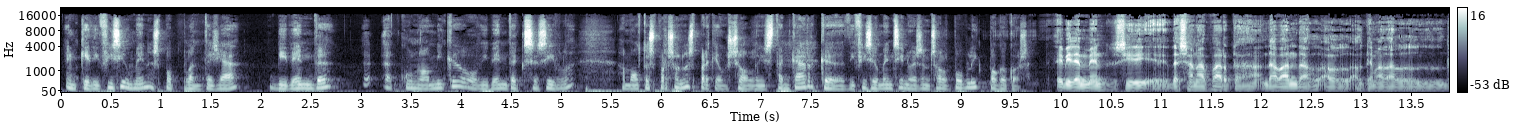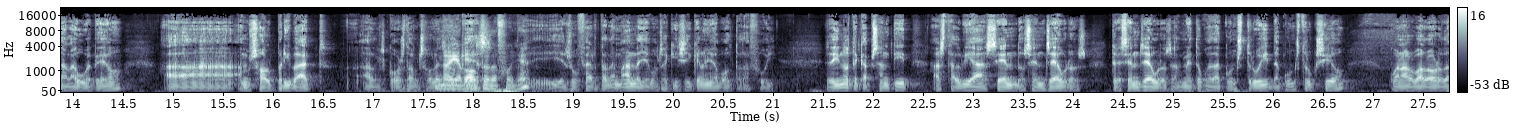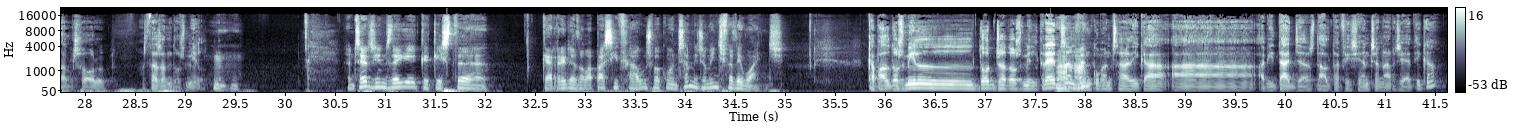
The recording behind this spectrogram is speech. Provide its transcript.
en què difícilment es pot plantejar vivenda eh, econòmica o vivenda accessible a moltes persones perquè el sol és tan car que difícilment si no és en sol públic poca cosa. Evidentment, si deixant a part a, de banda el, el, el tema del, de la UPO, eh, amb sol privat, el cost del sol és No hi el ha volta és, de full, eh? I és oferta-demanda, llavors aquí sí que no hi ha volta de full. És a dir, no té cap sentit estalviar 100, 200 euros, 300 euros al metre quadrat construït de construcció quan el valor del sol estàs en 2.000. Mm. En Sergi ens deia que aquesta carrera de la Passive House va començar més o menys fa 10 anys. Cap al 2012-2013 uh Ahà. ens vam començar a dedicar a habitatges d'alta eficiència energètica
